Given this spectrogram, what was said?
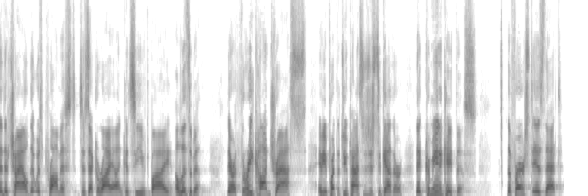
than the child that was promised to Zechariah and conceived by Elizabeth. There are three contrasts, if you put the two passages together, that communicate this. The first is that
